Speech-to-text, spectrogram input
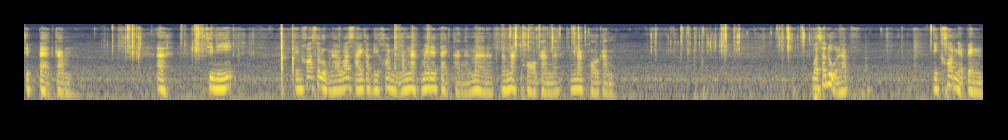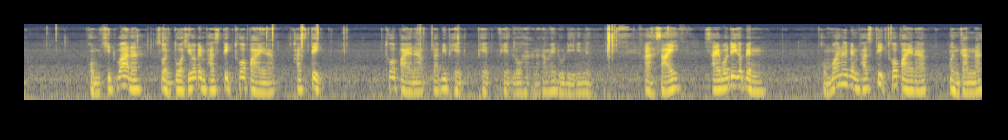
สิบแปดกรัม อะ ทีนี้เป็นข้อสรุปนะครับว่าไซส์กับนิคอนน้ำหนักไม่ได้แตกต่างกันมากนะ น้ำหนักพอกันนะ น้ำหนักพอกัน วัสดุนะครับนิคอนเนี่ยเป็น ผมคิดว่านะ ส่วนตัวคิดว่าเป็นพลาสติกทั่วไปนะพลาสติกทั่วไปนะครับ และมีเพจเพจเพจโลหะนะทำให้ดูดีนิดนึง อะไซส์ไซส์บอดี้ก็เป็น ผมว่าน่าจะเป็นพลาสติกทั่วไปนะครับ เหมือนกันนะ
